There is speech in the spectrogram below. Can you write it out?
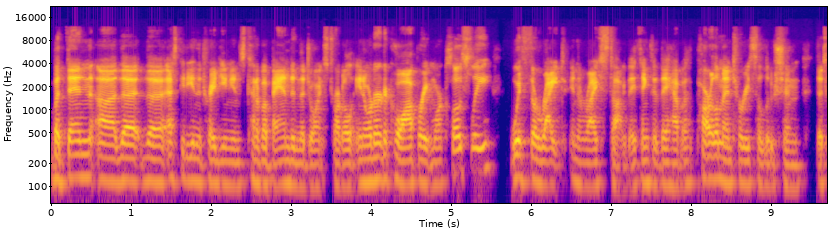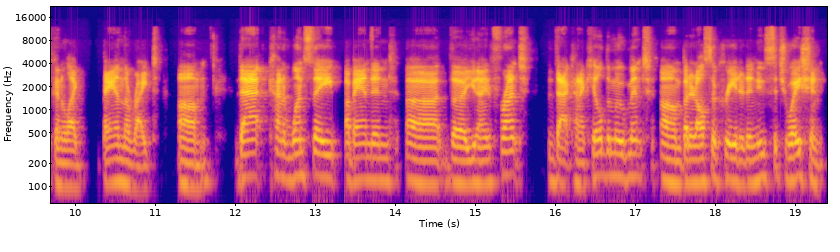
but then uh, the the SPD and the trade unions kind of abandon the joint struggle in order to cooperate more closely with the right in the Reichstag. They think that they have a parliamentary solution that's going to like ban the right. Um, that kind of once they abandoned uh, the United Front, that kind of killed the movement, um, but it also created a new situation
